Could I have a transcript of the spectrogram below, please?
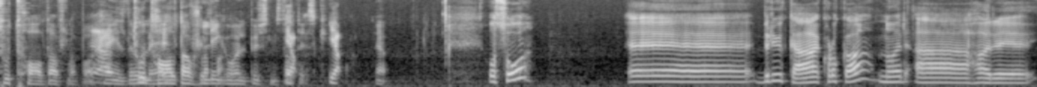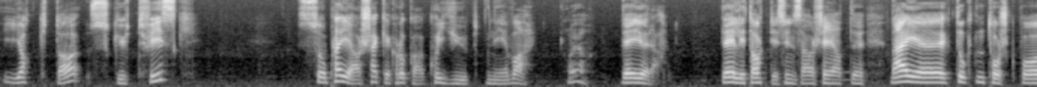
totalt avslappa. Ja, helt rolig. totalt. Ligger og holde pusten statisk. Ja. Og så eh, bruker jeg klokka når jeg har eh, jakta, skutt fisk. Så pleier jeg å sjekke klokka hvor djupt ned var jeg. Oh, ja. Det gjør jeg. Det er litt artig, syns jeg, å se at eh, Nei, jeg tok en torsk på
